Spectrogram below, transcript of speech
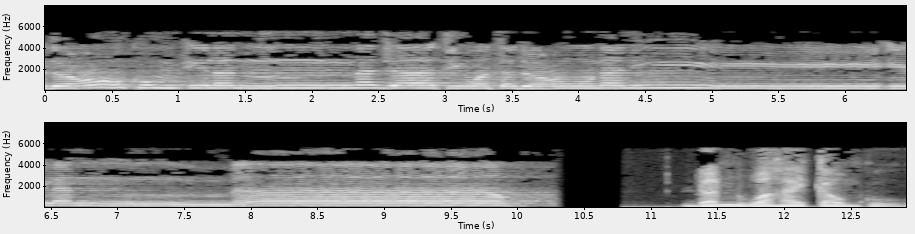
أدعوكم إلى النجاة وتدعونني إلى النار Dan wahai kaumku,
